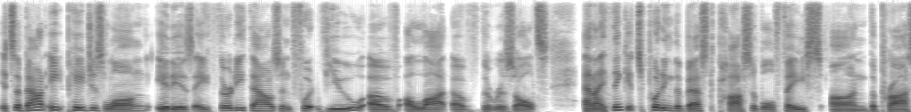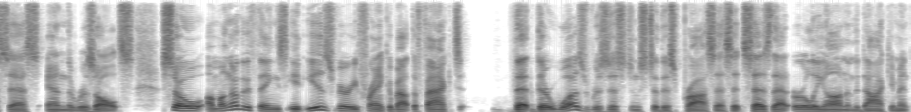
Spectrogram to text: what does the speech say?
it's about eight pages long. It is a 30,000 foot view of a lot of the results. And I think it's putting the best possible face on the process and the results. So, among other things, it is very frank about the fact that there was resistance to this process. It says that early on in the document.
